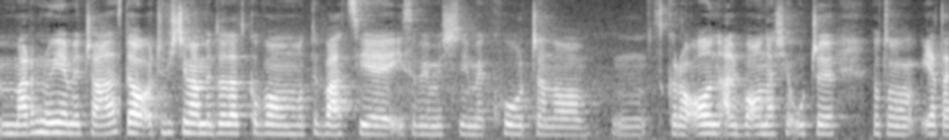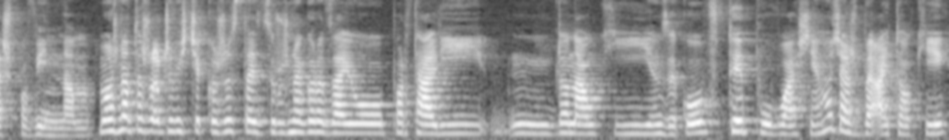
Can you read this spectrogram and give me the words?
marnujemy czas, to oczywiście mamy dodatkową motywację i sobie myślimy, kurczę, no mm, skoro on albo ona się uczy, no to ja też powinnam. Można też oczywiście korzystać z różnego rodzaju portali mm, do nauki języków, typu właśnie chociażby iTalki,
